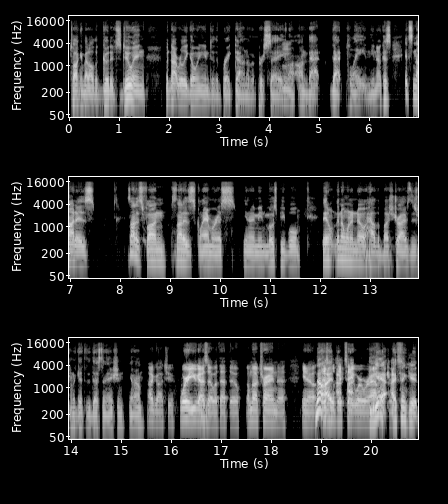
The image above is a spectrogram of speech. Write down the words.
talking about all the good it's doing, but not really going into the breakdown of it per se Mm. on, on that, that plane, you know, because it's not as, it's not as fun. It's not as glamorous. You know what I mean? Most people, they don't, they don't want to know how the bus drives. They just want to get to the destination, you know? i got you where are you guys at with that though i'm not trying to you know No, this I- will I- dictate where we're at yeah i think it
